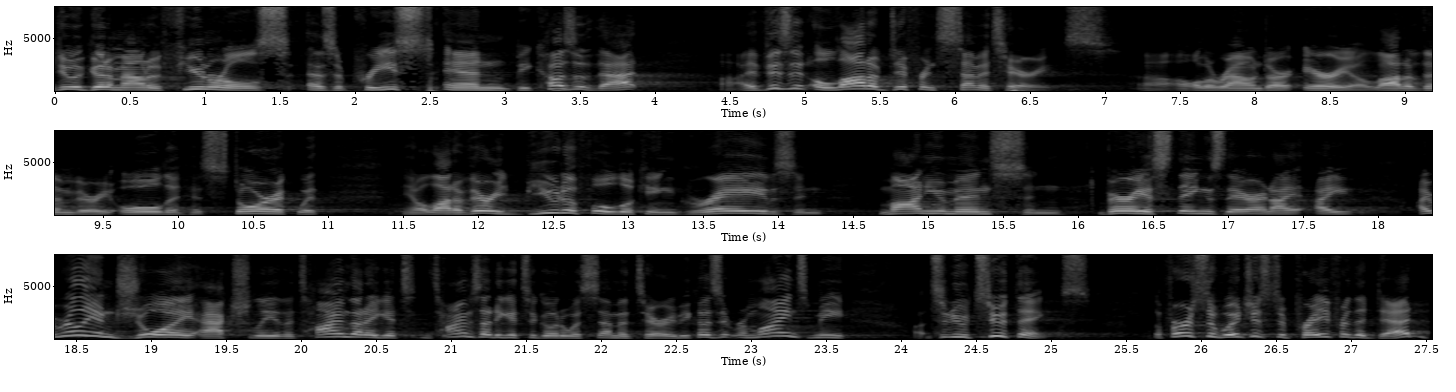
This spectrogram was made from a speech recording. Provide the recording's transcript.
I do a good amount of funerals as a priest, and because of that, I visit a lot of different cemeteries uh, all around our area. A lot of them very old and historic, with you know, a lot of very beautiful looking graves and monuments and various things there. And I, I, I really enjoy actually the time that I get to, the times that I get to go to a cemetery because it reminds me uh, to do two things. The first of which is to pray for the dead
